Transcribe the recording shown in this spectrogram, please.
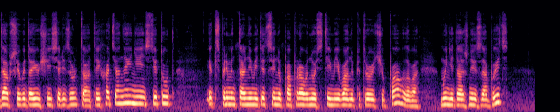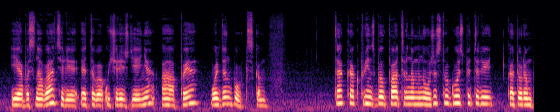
давший выдающиеся результаты. И хотя ныне Институт экспериментальной медицины по праву носит имя Ивана Петровича Павлова, мы не должны забыть и об основателе этого учреждения А.П. Ольденбургском. Так как принц был патроном множества госпиталей, которым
